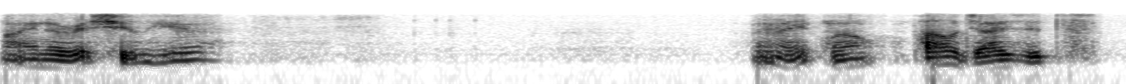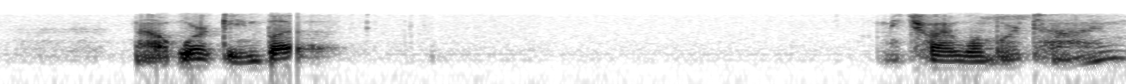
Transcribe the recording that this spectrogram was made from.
Minor issue here. All right, well, apologize. It's not working, but let me try one more time.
